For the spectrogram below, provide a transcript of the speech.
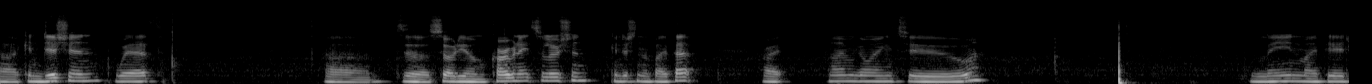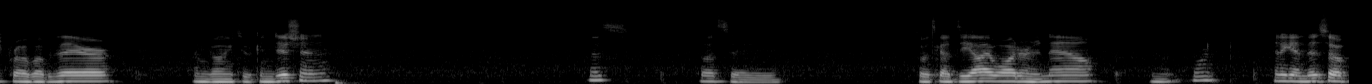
uh, condition with uh, the sodium carbonate solution, condition the pipette. All right, I'm going to lean my pH probe up there. I'm going to condition this. So let's see. So it's got DI water in it now. One. And again, this, so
